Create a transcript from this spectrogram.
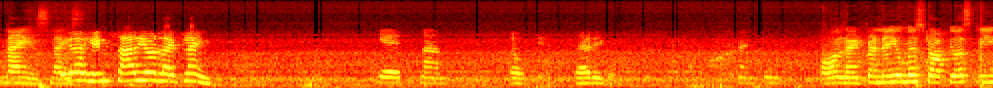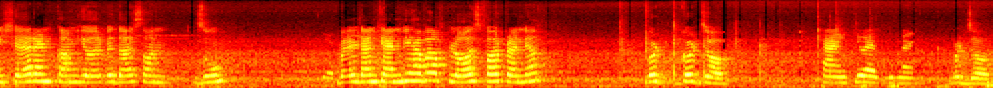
Nice, nice. Yeah, hints are your lifeline. Yes, ma'am. Okay, very good. Thank you. All right, Pranay, you may stop your screen share and come here with us on Zoom. Yes. Well done. Can we have applause for Pranya? Good, good job. Thank you, everyone. Good job.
